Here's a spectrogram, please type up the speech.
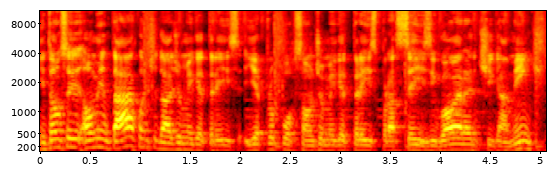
Então, se aumentar a quantidade de ômega 3 e a proporção de ômega 3 para 6 igual era antigamente,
